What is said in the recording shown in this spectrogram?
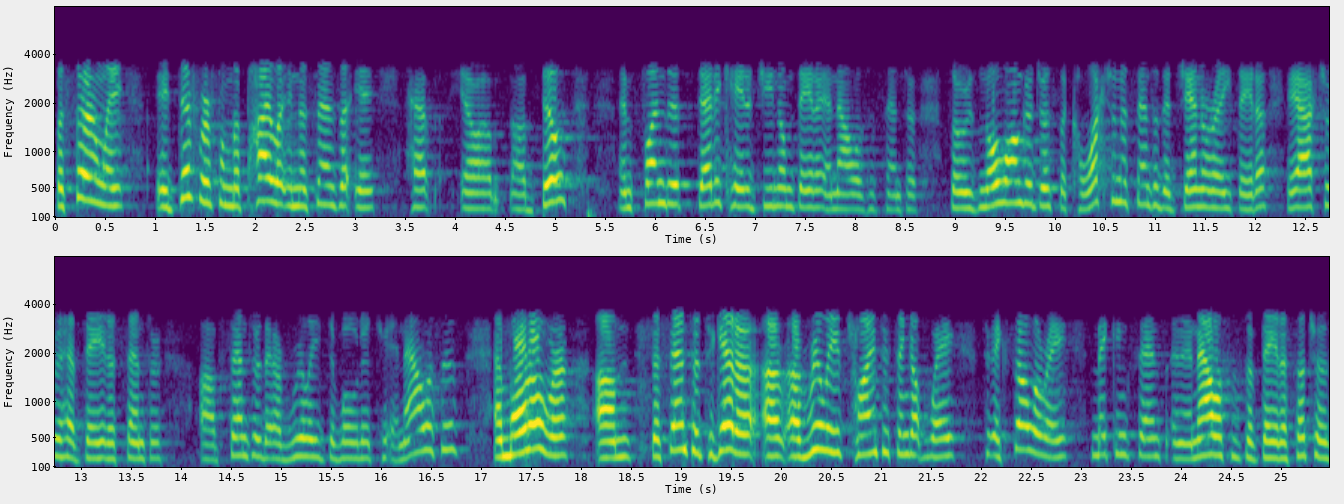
but certainly it differed from the pilot in the sense that it had uh, uh, built and funded dedicated genome data analysis center. So it's no longer just a collection of centers that generate data. It actually have data center uh, center that are really devoted to analysis. And moreover, um, the center together are, are really trying to think up ways to accelerate making sense and analysis of data, such as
